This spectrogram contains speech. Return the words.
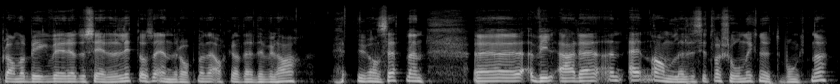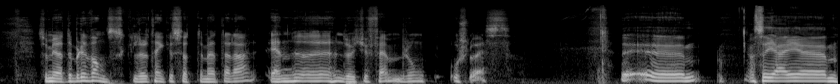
plan og bygg vil redusere det litt, og så ender det opp med det akkurat det de vil ha. uansett. Men uh, er det en, en, annerledes situasjon i knutepunktene som gjør at det blir vanskeligere å tenke 70 meter der enn 125 rundt Oslo S? Uh, altså jeg uh,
